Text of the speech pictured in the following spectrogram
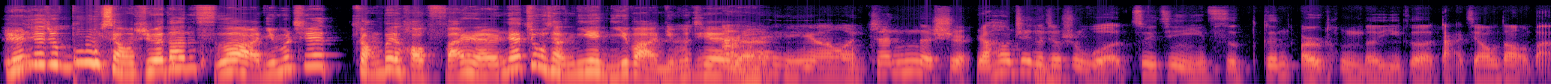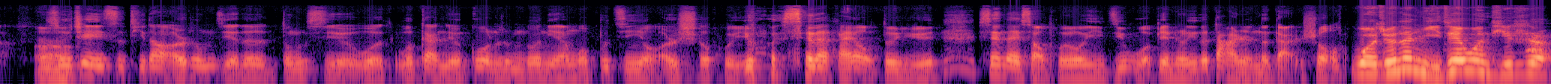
人家就不想学单词啊！你们这些长辈好烦人，人家就想捏泥巴。你们这些人，哎呀，我真的是。然后这个就是我最近一次跟儿童的一个打交道吧。所以这一次提到儿童节的东西，我我感觉过了这么多年，我不仅有儿时的回忆，我现在还有对于现在小朋友以及我变成一个大人的感受。我觉得你。这问题是，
